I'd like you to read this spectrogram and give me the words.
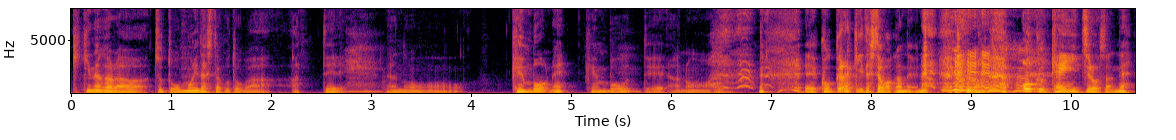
聴きながらちょっと思い出したことがあって、あの剣棒ね。剣棒って、あの、えーここから聞いた人は分かんないよね。奥健一郎さんね、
